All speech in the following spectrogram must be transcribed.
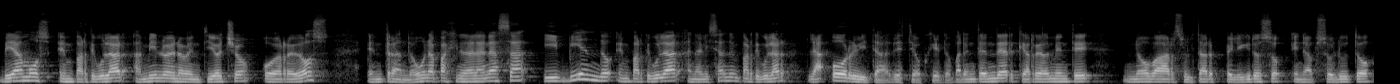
veamos en particular a 1998 OR2 entrando a una página de la NASA y viendo en particular, analizando en particular la órbita de este objeto para entender que realmente no va a resultar peligroso en absoluto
